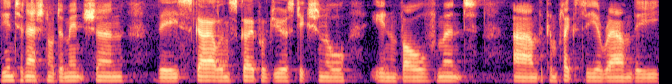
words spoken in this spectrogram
The international dimension, the scale and scope of jurisdictional involvement, um, the complexity around the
